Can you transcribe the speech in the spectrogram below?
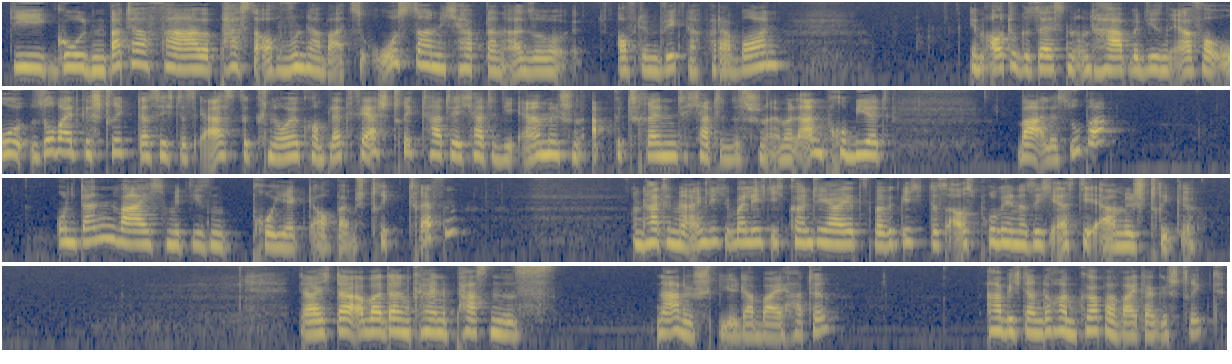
Die Golden Butter Farbe passte auch wunderbar zu Ostern. Ich habe dann also auf dem Weg nach Paderborn im Auto gesessen und habe diesen RVO so weit gestrickt, dass ich das erste Knäuel komplett verstrickt hatte. Ich hatte die Ärmel schon abgetrennt, ich hatte das schon einmal anprobiert. War alles super. Und dann war ich mit diesem Projekt auch beim Stricktreffen und hatte mir eigentlich überlegt, ich könnte ja jetzt mal wirklich das ausprobieren, dass ich erst die Ärmel stricke. Da ich da aber dann kein passendes Nadelspiel dabei hatte, habe ich dann doch am Körper weiter gestrickt.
